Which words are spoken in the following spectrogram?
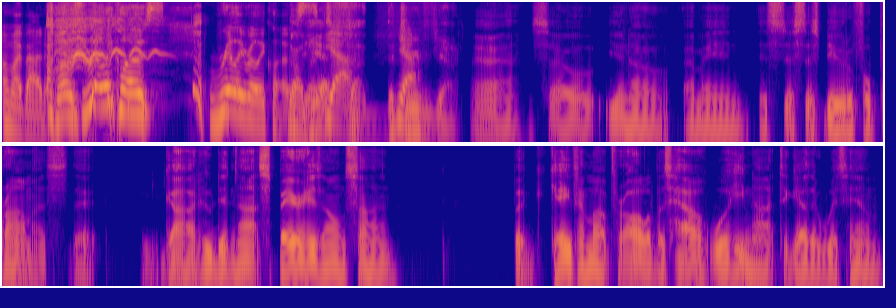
Oh my bad. Well, it's really close. Really, really close. No, that's, yeah. that- Yeah. you've- yeah. Yeah. So, you know, I mean, it's just this beautiful promise that God, who did not spare his own son, but gave him up for all of us, how will he not together with him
